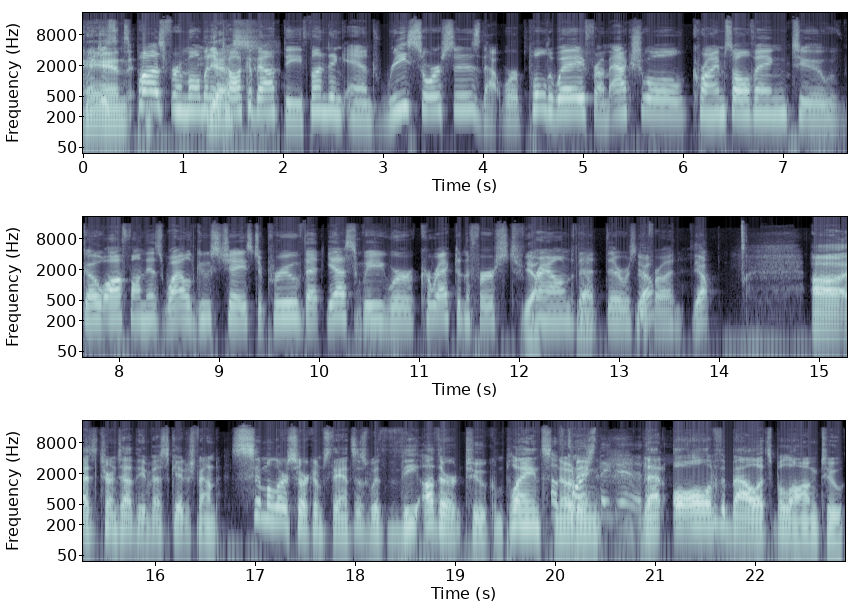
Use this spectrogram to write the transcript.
Can we just pause for a moment Yes. and talk about the funding and resources that were pulled away from actual crime solving to go off on this wild goose chase to prove that yes, we were correct in the first Yeah. round Yeah. that there was no Yep. fraud. Yep. Uh, as it turns out, the investigators found similar circumstances with the other two complaints, Of noting that all of the ballots belonged to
